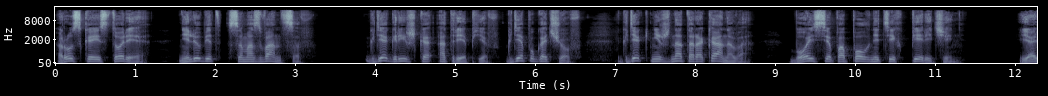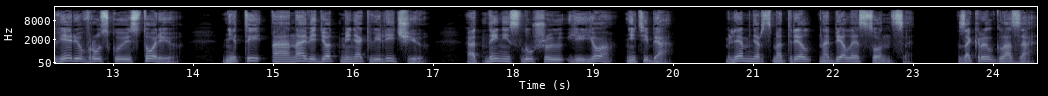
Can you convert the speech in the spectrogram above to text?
Русская история не любит самозванцев. Где Гришка Отрепьев? Где Пугачев? Где княжна Тараканова? Бойся пополнить их перечень. Я верю в русскую историю. Не ты, а она ведет меня к величию. Отныне слушаю ее, не тебя». Млемнер смотрел на белое солнце. Закрыл глаза.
